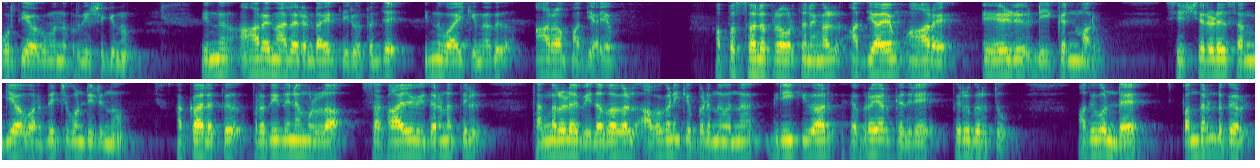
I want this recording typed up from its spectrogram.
പൂർത്തിയാകുമെന്ന് പ്രതീക്ഷിക്കുന്നു. ഇന്ന് ആറ് നാല് രണ്ടായിരത്തി ഇരുപത്തഞ്ച് ഇന്ന് വായിക്കുന്നത് ആറാം അധ്യായം. അപ്പസ്തോല പ്രവർത്തനങ്ങൾ അധ്യായം ആറ് ഏഴ് ഡീക്കന്മാർ. ശിഷ്യരുടെ സംഖ്യ വർദ്ധിച്ചുകൊണ്ടിരുന്നു. അക്കാലത്ത് പ്രതിദിനമുള്ള സഹായ വിതരണത്തിൽ തങ്ങളുടെ വിധവകൾ അവഗണിക്കപ്പെടുന്നുവെന്ന് ഗ്രീക്കുകാർ ഹെബ്രയർക്കെതിരെ പിറുപിറുത്തു. അതുകൊണ്ട് പന്ത്രണ്ട് പേർ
